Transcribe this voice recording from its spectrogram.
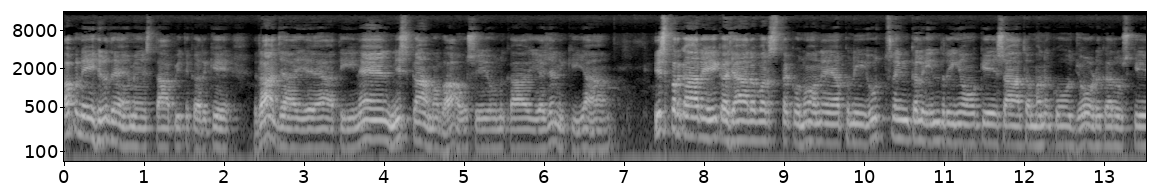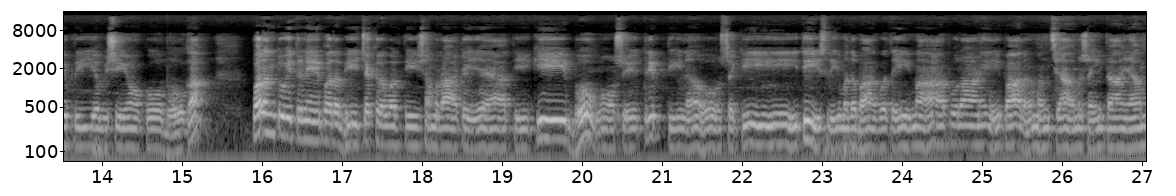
अपने हृदय में स्थापित करके राजा ययाति ने निष्काम भाव से उनका यजन किया। इस प्रकार एक हज़ार वर्ष तक उन्होंने अपनी उच्छृंखल इंद्रियों के साथ मन को जोड़कर उसके प्रिय विषयों को भोगा। परंतु इतने पर भी चक्रवर्ती सम्राट ययाति की भोगों से तृप्ति न हो सकी। श्रीमद्भागवते महापुराणे पारमश्याम संहितायाम्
